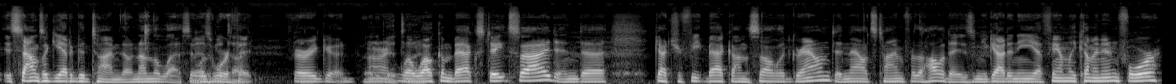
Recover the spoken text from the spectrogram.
it sounds like you had a good time though. Nonetheless, it was worth time. it. Very good. A All right. good Well, welcome back stateside and uh, got your feet back on solid ground. And now it's time for the holidays. And you got any uh, family coming in for?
